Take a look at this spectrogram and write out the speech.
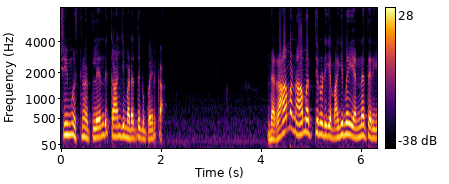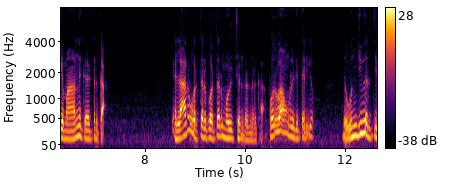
ஸ்ரீமுஷ்ணத்துலேருந்து காஞ்சி மடத்துக்கு போயிருக்கான் இந்த ராமநாமத்தினுடைய மகிமை என்ன தெரியுமான்னு கேட்டிருக்கா. எல்லாரும் ஒருத்தருக்கு ஒருத்தர் முழிச்சுட்டு இருந்திருக்கா பொதுவாக அவங்களுக்கு தெரியும். இந்த உஞ்சிவர்த்தி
